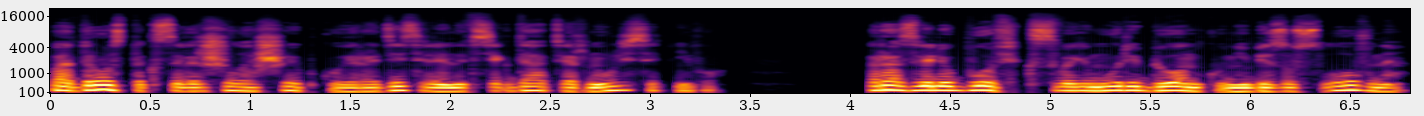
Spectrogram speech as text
Подросток совершил ошибку, и родители навсегда отвернулись от него. Разве любовь к своему ребенку не безусловна?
